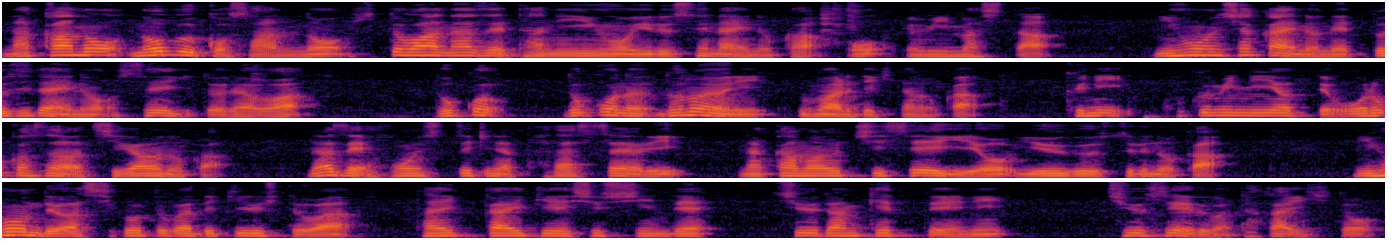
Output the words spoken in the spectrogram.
ー、中野信子さんの人はなぜ他人を許せないのかを読みました。日本社会のネット時代の正義とらは、どこ、どこの、どのように生まれてきたのか、国、国民によって愚かさは違うのか、なぜ本質的な正しさより仲間内正義を優遇するのか、日本では仕事ができる人は体育会系出身で集団決定に忠誠度が高い人、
